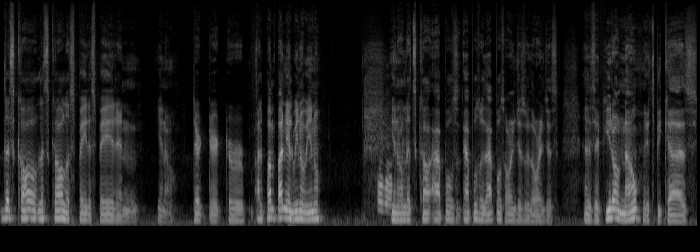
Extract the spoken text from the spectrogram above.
let's call let's call a spade a spade, and you know, dirt dirt, or al pan pan y al vino vino. Mm-hmm. You know, let's call apples apples with apples, oranges with oranges. And if you don't know, it's because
